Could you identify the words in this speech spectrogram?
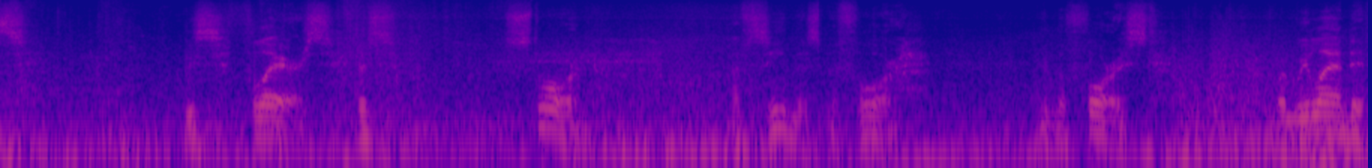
This... These flares, this storm. I've seen this before. In the forest. When we landed.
